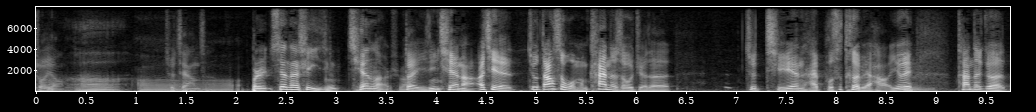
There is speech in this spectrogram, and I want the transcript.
左右。啊。哦就这样子，不是现在是已经签了是吧？对，已经签了，而且就当时我们看的时候，觉得就体验还不是特别好，因为嗯。它那个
